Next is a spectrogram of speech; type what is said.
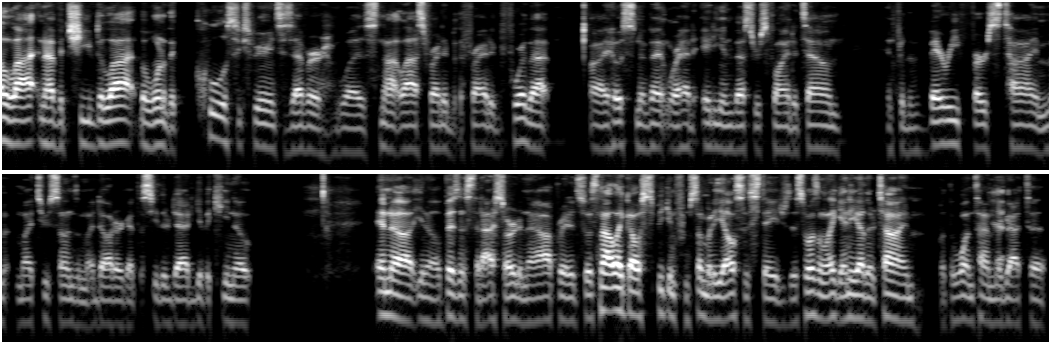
a lot and I've achieved a lot. But one of the coolest experiences ever was not last Friday, but the Friday before that. I hosted an event where I had 80 investors fly into town. And for the very first time, my two sons and my daughter got to see their dad give a keynote in a you know a business that I started and I operated. So it's not like I was speaking from somebody else's stage. This wasn't like any other time, but the one time yeah. they got to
